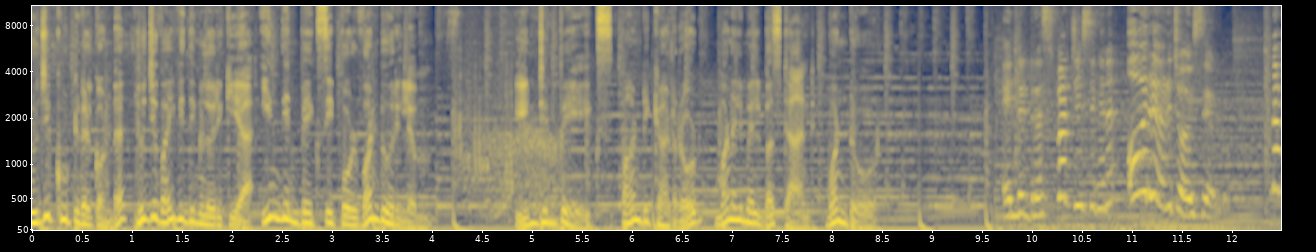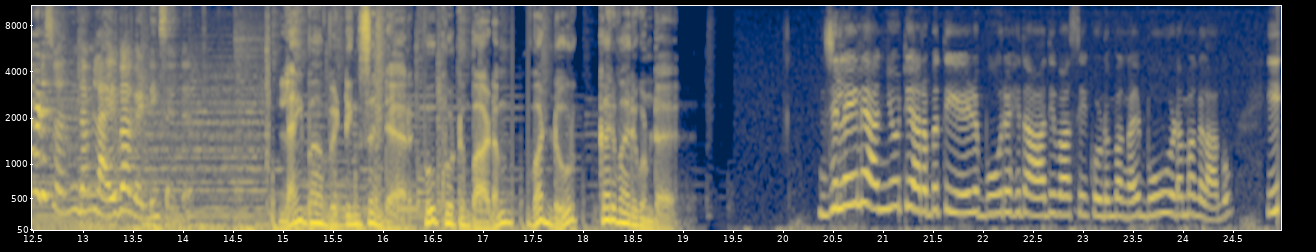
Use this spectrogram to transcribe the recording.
രുചിക്കൂട്ടുകൾ കൊണ്ട് രുചി വൈവിധ്യങ്ങൾ ഒരുക്കിയ ഇന്ത്യൻ ബേക്സ് ഇപ്പോൾ വണ്ടൂരിലും. Indian Bakes Pandikkad road Manalmel bus stand Wandoor. എന്റെ ഡ്രസ് പർച്ചേസിംഗിന് ഒരേ ഒരു ചോയ്സേ ഉള്ളൂ. നമ്മുടെ സ്വന്തം Laiba wedding centre Laiba wedding centre Pookkottumpadam Wandoor Karuvarakundu. ജില്ലയിലെ അഞ്ഞൂറ്റി അറുപത്തിയേഴ് ഭൂരഹിത ആദിവാസി കുടുംബങ്ങൾ ഭൂ ഉടമകളാകും. ഈ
